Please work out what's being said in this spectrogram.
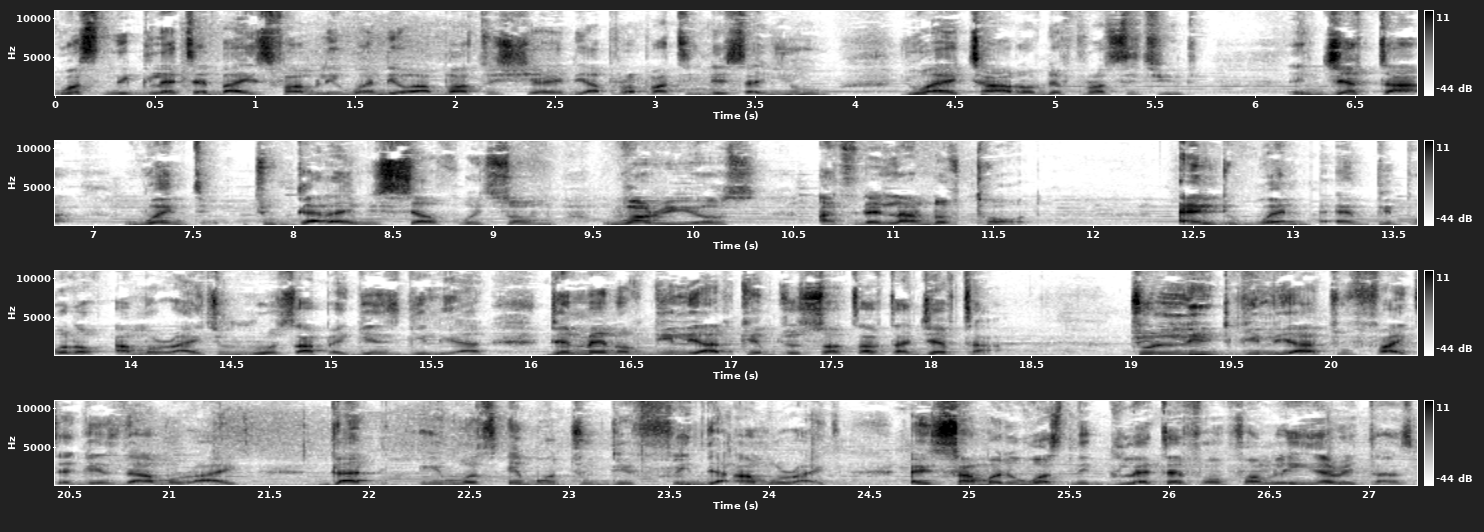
was neglected by his family when they were about to share their property. They said, You, you are a child of the prostitute. And Jephthah went to gather himself with some warriors at the land of Tob. And when and people of Amorites rose up against Gilead, the men of Gilead came to sought after Jephthah to lead Gilead to fight against the Amorites, that he was able to defeat the Amorites. And somebody who was neglected from family inheritance,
